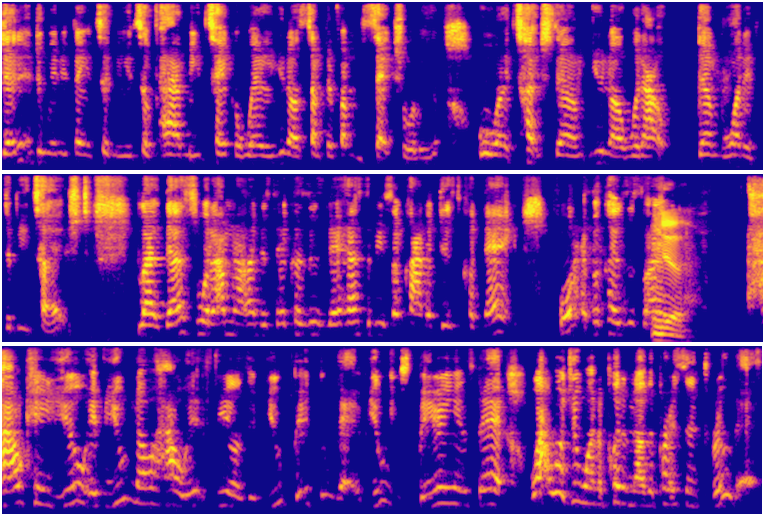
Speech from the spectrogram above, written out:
they didn't do anything to me to have me take away, you know, something from them sexually or touch them, you know, without them wanting to be touched. Like that's what I'm not understanding because there has to be some kind of disconnect for it because it's like. Yeah how can you, if you know how it feels, if you've been through that, if you experienced that, why would you want to put another person through that?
